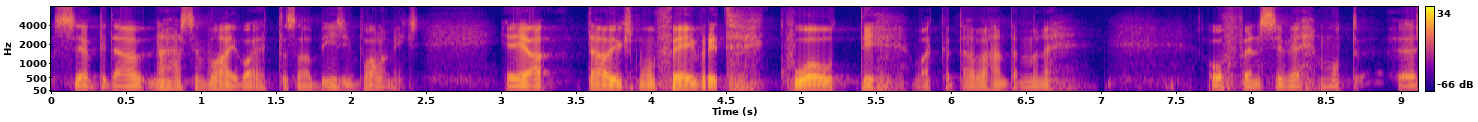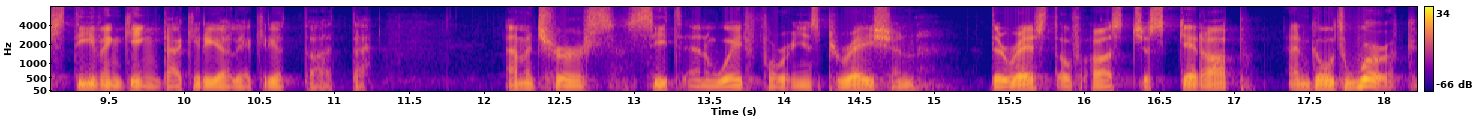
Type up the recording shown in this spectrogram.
se pitää nähdä se vaiva, että saa biisin valmiiksi. Ja, ja tämä on yksi mun favorite quote, vaikka tämä on vähän tämmöinen offensive, mutta Stephen King, tämä kirjailija, kirjoittaa, että Amateurs sit and wait for inspiration, the rest of us just get up and go to work.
